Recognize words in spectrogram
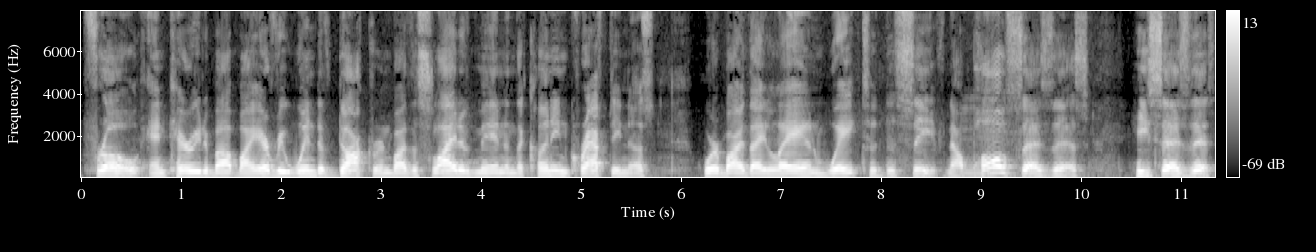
fro and carried about by every wind of doctrine, by the sleight of men and the cunning craftiness whereby they lay in wait to deceive. Now, mm. Paul says this. He says this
